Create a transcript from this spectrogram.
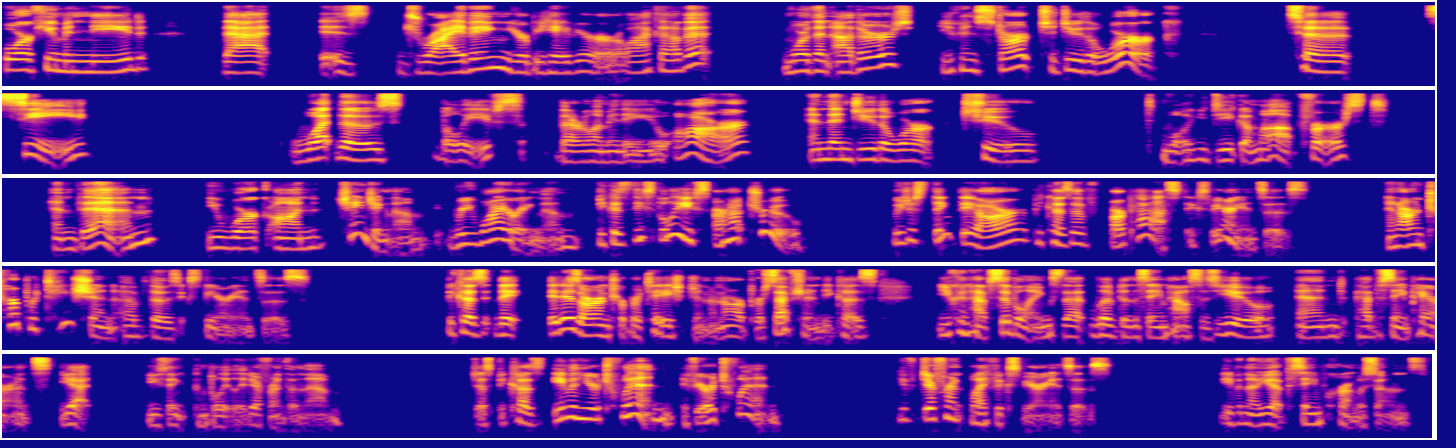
core human need that is driving your behavior or lack of it more than others, you can start to do the work to see what those beliefs that are limiting you are and then do the work to well you dig them up first and then you work on changing them rewiring them because these beliefs are not true. We just think they are because of our past experiences and our interpretation of those experiences because they it is our interpretation and our perception because you can have siblings that lived in the same house as you and had the same parents yet you think completely different than them. Just because even your twin if you're a twin you have different life experiences even though you have the same chromosomes.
